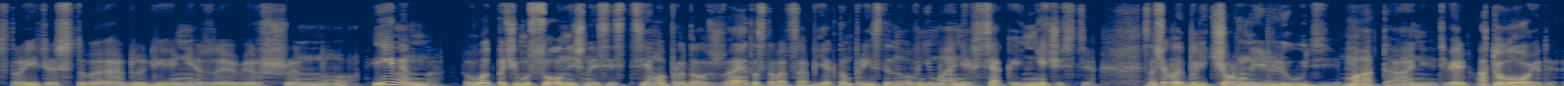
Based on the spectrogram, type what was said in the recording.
Строительство дуги не завершено. Именно. Вот почему Солнечная система продолжает оставаться объектом пристального внимания всякой нечисти. Сначала были черные люди, матани, теперь ателоиды.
